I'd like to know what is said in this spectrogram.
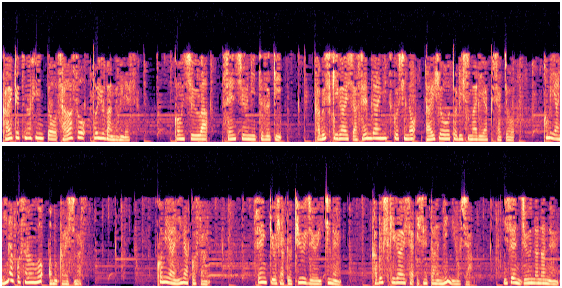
解決のヒントを探そうという番組です。今週は先週に続き株式会社仙台三越の代表取締役社長小宮にな子さんをお迎えします。小宮にな子さん、1991年株式会社伊勢丹に入社。2017年、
